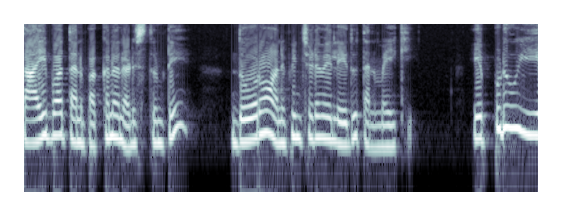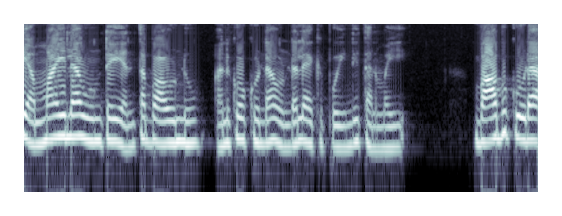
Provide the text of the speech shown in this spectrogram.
తాయిబా తన పక్కన నడుస్తుంటే దూరం అనిపించడమే లేదు తన్మయికి ఎప్పుడూ ఈ అమ్మాయిలా ఉంటే ఎంత బావుణ్ణు అనుకోకుండా ఉండలేకపోయింది తన్మయ్యి. బాబు కూడా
